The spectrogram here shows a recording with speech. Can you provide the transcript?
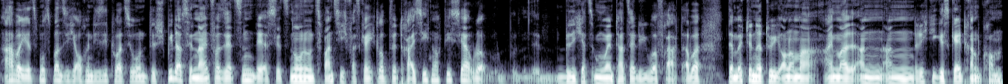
Aber jetzt muss man sich auch in die Situation des Spielers hineinversetzen. Der ist jetzt 29, ich weiß gar nicht, ich glaube, wird 30 noch dieses Jahr oder äh, bin ich jetzt im Moment tatsächlich überfragt. Aber der möchte natürlich auch noch mal einmal an, an richtiges Geld rankommen,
